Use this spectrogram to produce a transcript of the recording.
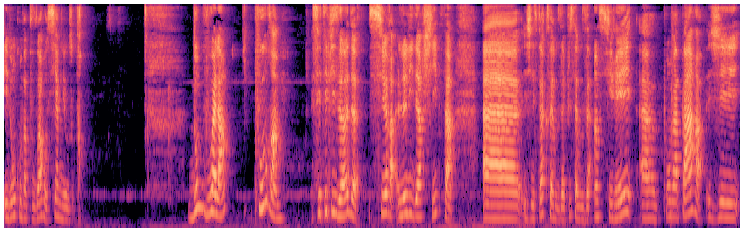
Et donc, on va pouvoir aussi amener aux autres. Donc voilà pour cet épisode sur le leadership. Euh, j'espère que ça vous a plu, ça vous a inspiré. Euh, pour ma part, j'ai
